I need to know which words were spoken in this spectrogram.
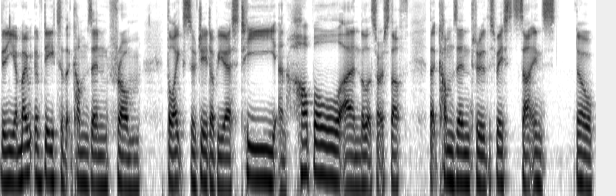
the amount of data that comes in from the likes of JWST and Hubble and all that sort of stuff that comes in through the Space Science, no,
